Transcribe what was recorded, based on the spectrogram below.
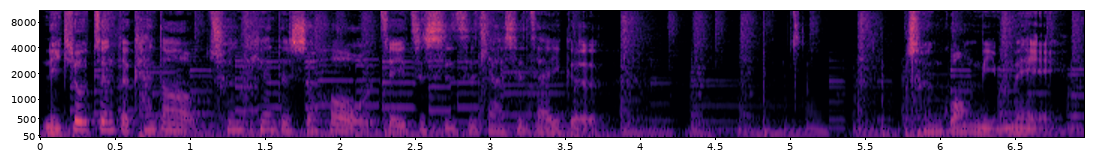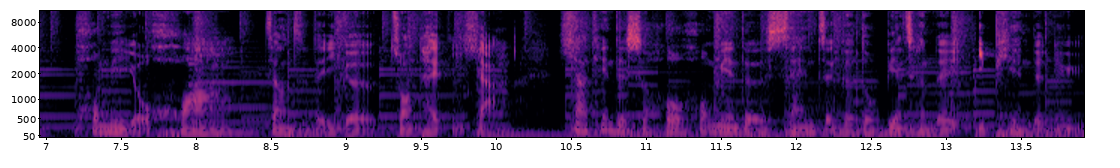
你就真的看到春天的时候，这一只十字架是在一个春光明媚，后面有花这样子的一个状态底下。夏天的时候，后面的山整个都变成了一片的绿；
